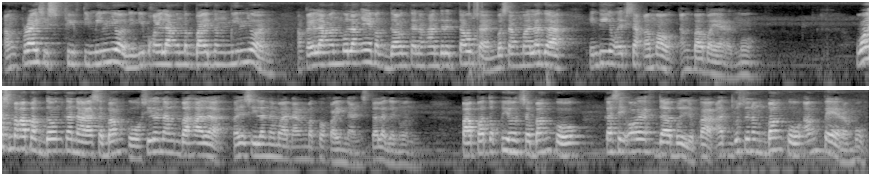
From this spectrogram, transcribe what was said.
ang price is 50 million. Hindi mo kailangan magbayad ng million. Ang kailangan mo lang eh, mag-down ka ng 100,000. Basta ang malaga, hindi yung exact amount ang babayaran mo. Once makapag-down ka na sa bangko, sila na ang bahala kasi sila naman ang magpa-finance. Talaga nun. Papatok yun sa bangko kasi OFW ka at gusto ng bangko ang pera mo.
